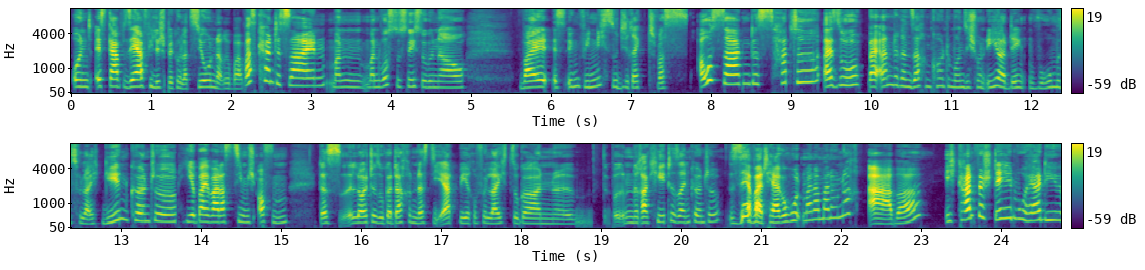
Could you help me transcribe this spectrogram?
und es gab sehr viele Spekulationen darüber. Was könnte es sein? Man, man wusste es nicht so genau, weil es irgendwie nicht so direkt was Aussagendes hatte. Also bei anderen Sachen konnte man sich schon eher denken, worum es vielleicht gehen könnte. Hierbei war das ziemlich offen, dass Leute sogar dachten, dass die Erdbeere vielleicht sogar eine, eine Rakete sein könnte. Sehr weit hergeholt meiner Meinung nach, aber ich kann verstehen, woher die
